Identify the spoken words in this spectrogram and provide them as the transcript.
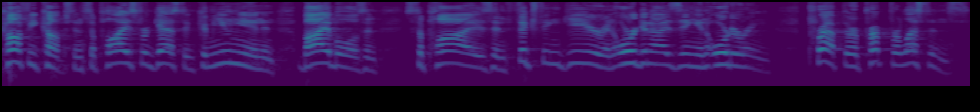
coffee cups and supplies for guests and communion and Bibles and supplies and fixing gear and organizing and ordering. Prep, there are prep for lessons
